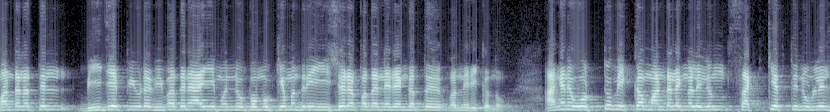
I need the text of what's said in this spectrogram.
മണ്ഡലത്തിൽ ബി ജെ പിയുടെ വിമതനായി മുൻ ഉപമുഖ്യമന്ത്രി ഈശ്വരപ്പ തന്നെ രംഗത്ത് വന്നിരിക്കുന്നു. അങ്ങനെ ഒട്ടുമിക്ക മണ്ഡലങ്ങളിലും സഖ്യത്തിനുള്ളിൽ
